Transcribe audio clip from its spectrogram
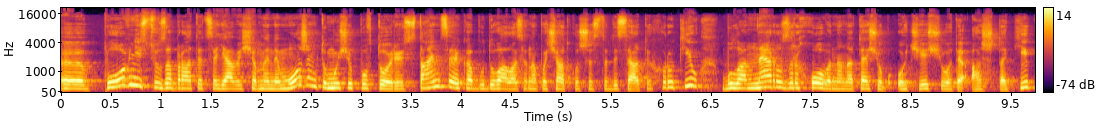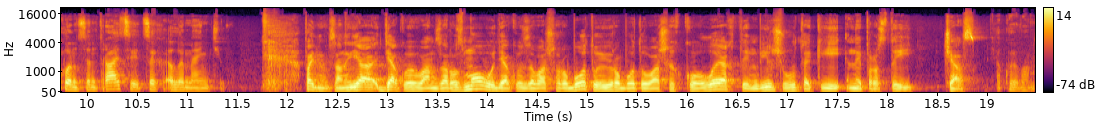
Е, Повністю забрати це явище ми не можемо, тому що повторюю, станція, яка будувалася на початку 60-х років, була не розрахована на те, щоб очищувати аж такі концентрації цих елементів. Пані Оксано, я дякую вам за розмову, дякую за вашу роботу і роботу ваших колег, тим більше у такий непростий час. Дякую вам.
